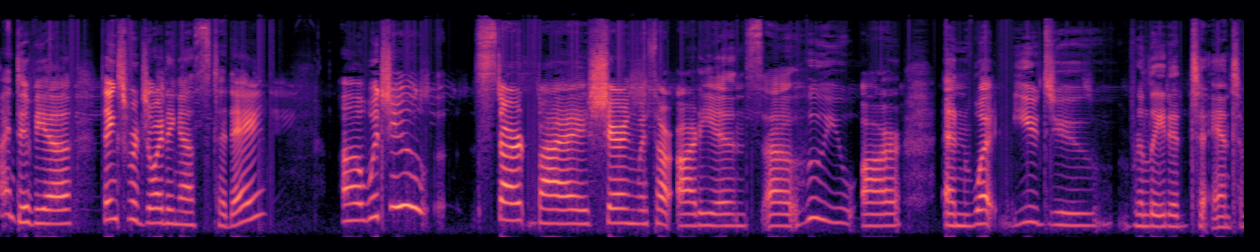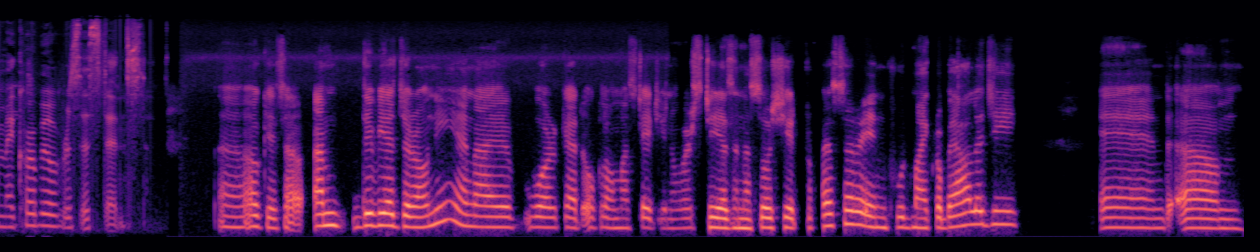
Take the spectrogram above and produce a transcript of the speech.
Hi, Divya. Thanks for joining us today. Uh, would you start by sharing with our audience uh, who you are and what you do related to antimicrobial resistance? Uh, okay, so I'm Divya Jaroni, and I work at Oklahoma State University as an associate professor in food microbiology. And um,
